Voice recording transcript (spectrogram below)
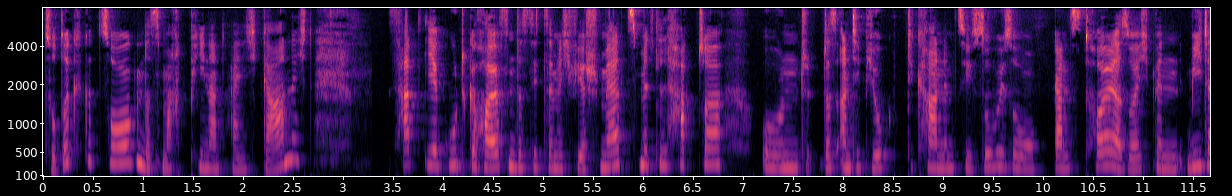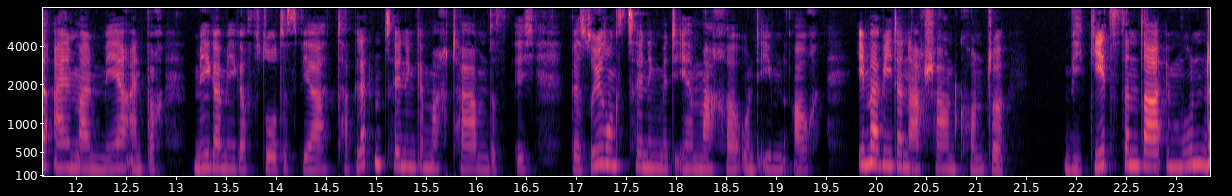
zurückgezogen. Das macht Peanut eigentlich gar nicht. Es hat ihr gut geholfen, dass sie ziemlich viel Schmerzmittel hatte und das Antibiotika nimmt sie sowieso ganz toll. Also ich bin wieder einmal mehr einfach mega, mega froh, dass wir Tablettentraining gemacht haben, dass ich Berührungstraining mit ihr mache und eben auch immer wieder nachschauen konnte, wie geht's denn da im Mund?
